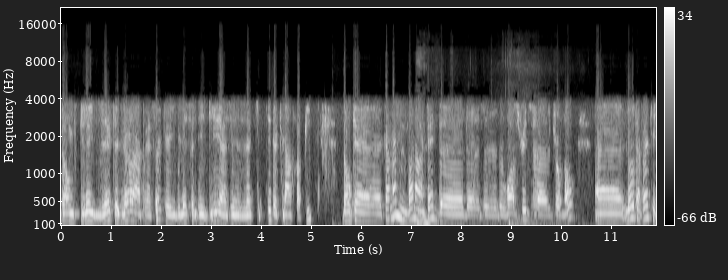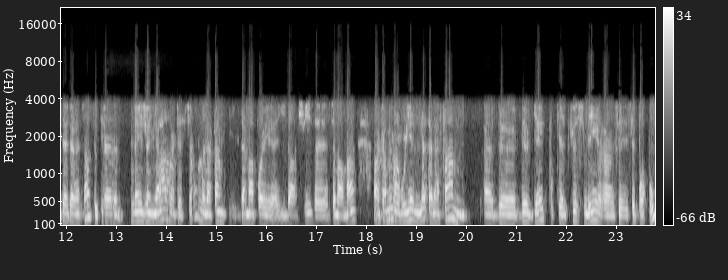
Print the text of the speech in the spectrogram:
Donc, puis là, il disait que là, après ça, qu'il voulait se dédier à ses activités de philanthropie. Donc, euh, quand même une bonne enquête de, de, de- de Wall Street euh, Journal. Euh, L'autre affaire qui est intéressante, c'est que l'ingénieur en question, la femme qui est évidemment pas euh, identifiée, c'est- c'est normal, a quand même envoyé une lettre à la femme euh, de Bill Gates pour qu'elle puisse lire euh, ses, ses propos.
